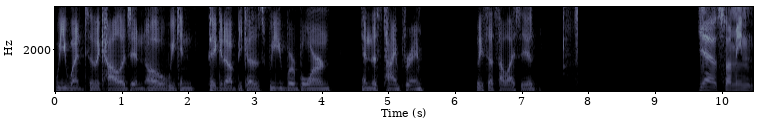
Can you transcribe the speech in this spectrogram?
we went to the college and oh we can pick it up because we were born in this time frame. At least that's how i see it. Yeah so i mean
